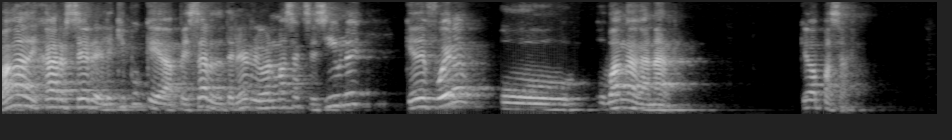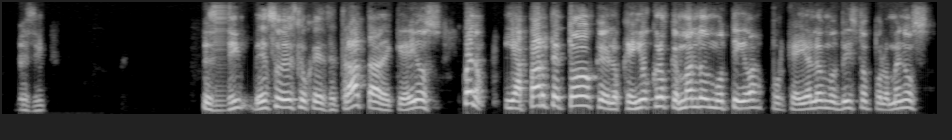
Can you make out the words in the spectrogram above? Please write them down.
¿Van a dejar ser el equipo que a pesar de tener el rival más accesible, quede fuera o, o van a ganar? ¿Qué va a pasar? Pues sí. Pues sí, eso es lo que se trata, de que ellos bueno, y aparte todo que lo que yo creo que más los motiva, porque ya lo hemos visto, por lo menos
